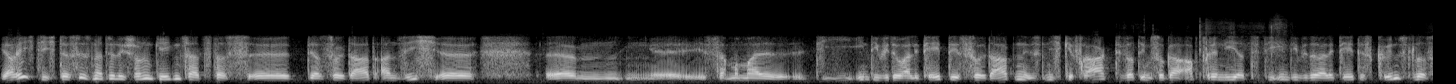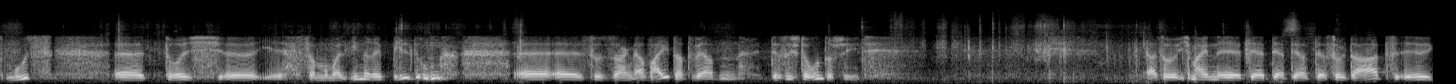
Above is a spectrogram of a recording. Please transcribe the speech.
Ja, richtig. Das ist natürlich schon ein Gegensatz, dass äh, der Soldat an sich, äh, ähm, äh, sagen wir mal, die Individualität des Soldaten ist nicht gefragt, wird ihm sogar abtrainiert. Die Individualität des Künstlers muss äh, durch, äh, sagen wir mal, innere Bildung äh, äh sozusagen erweitert werden. Das ist der Unterschied. Also ich meine, äh, der, der, der, der Soldat äh,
